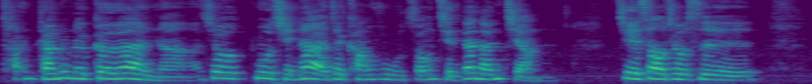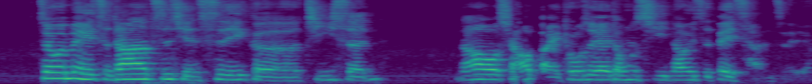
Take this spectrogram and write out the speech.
谈谈论的个案啊。就目前他还在康复中，简单来讲，介绍就是这位妹子她之前是一个机身，然后想要摆脱这些东西，然后一直被缠着呀，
